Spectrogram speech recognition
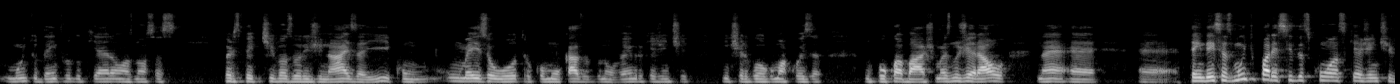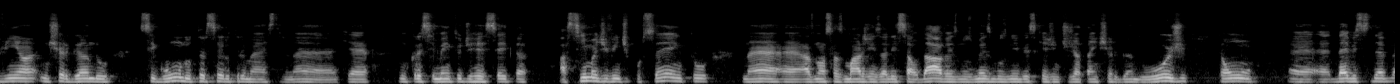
muito dentro do que eram as nossas perspectivas originais aí, com um mês ou outro, como o caso do novembro, que a gente enxergou alguma coisa um pouco abaixo. Mas, no geral, né, é, é, tendências muito parecidas com as que a gente vinha enxergando segundo, terceiro trimestre, né, que é um crescimento de receita acima de 20%, né, é, as nossas margens ali saudáveis, nos mesmos níveis que a gente já está enxergando hoje. Então, é, é deve, deve,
